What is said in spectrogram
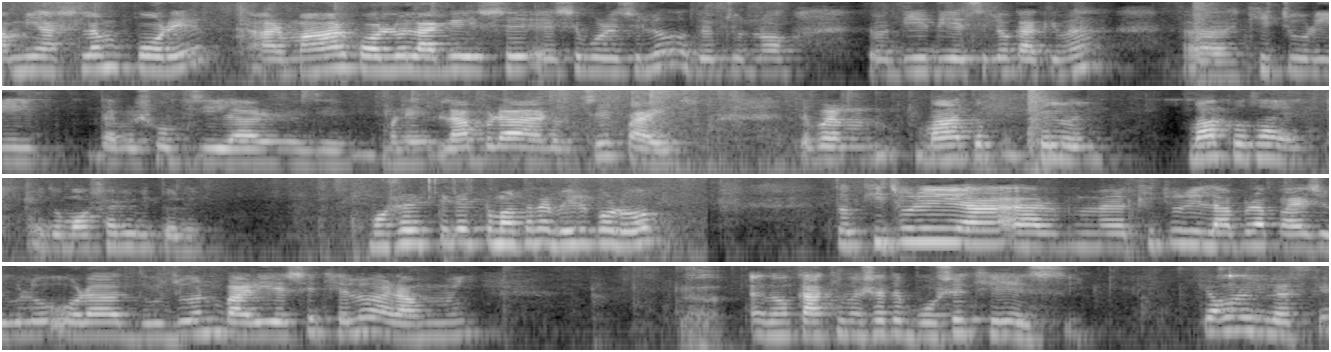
আমি আসলাম পরে। আর মা আর লাগে এসে এসে পড়েছিল, ওদের জন্য দিয়ে দিয়েছিল কাকিমা খিচুড়ি, তারপরে সবজি আর যে মানে লাবড়া আর হচ্ছে পায়েস। তারপর মা তো খেলোই। মা কোথায়? ওই তো মশারির ভিতরে। মশারির থেকে একটু মাথাটা বের করো। তো খিচুড়ি আর খিচুড়ি লাবড়া পায়েস এগুলো ওরা দুজন বাড়ি এসে খেলো আর আমি একদম কাকিমার সাথে বসে খেয়ে এসেছি। কেমন হয়েছিল আজকে?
